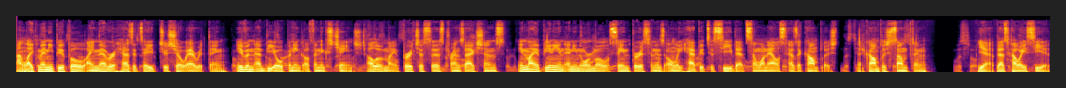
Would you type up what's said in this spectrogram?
Unlike many people, I never hesitate to show everything, even at the opening of an exchange. All of my purchases, transactions. In my opinion, any normal, sane person is only happy to see that someone else has accomplished, accomplished something. Yeah, that's how I see it.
